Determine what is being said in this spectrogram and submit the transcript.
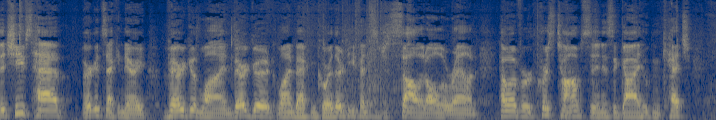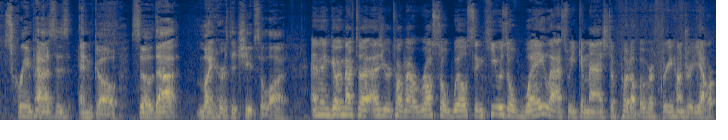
the Chiefs have very good secondary, very good line, very good linebacking corps. Their defense is just solid all around. However, Chris Thompson is a guy who can catch screen passes and go. So that might hurt the Chiefs a lot. And then going back to as you were talking about Russell Wilson, he was away last week and managed to put up over 300, yard,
